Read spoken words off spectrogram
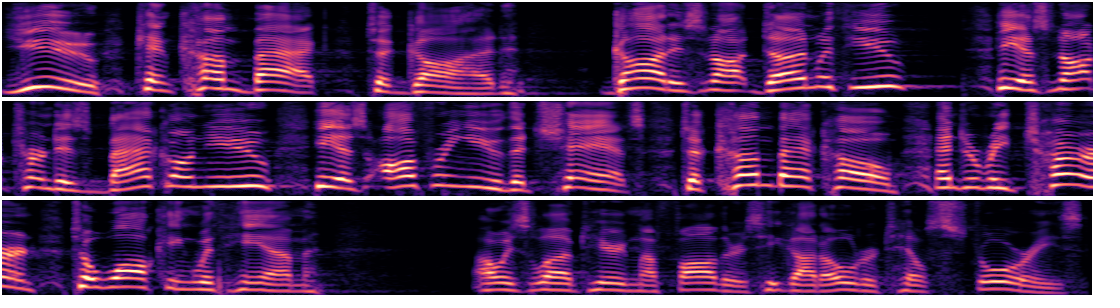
you can come back to God. God is not done with you. He has not turned his back on you. He is offering you the chance to come back home and to return to walking with Him. I always loved hearing my father, as he got older, tell stories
